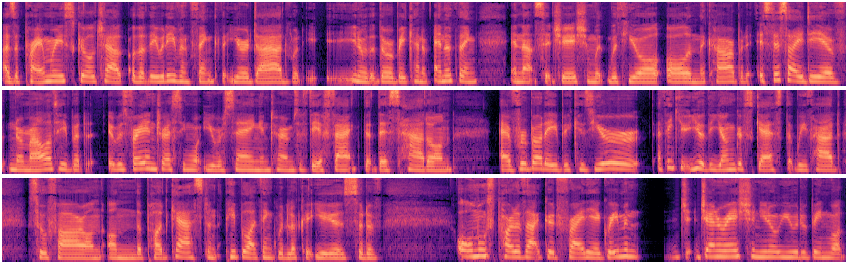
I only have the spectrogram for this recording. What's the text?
as a primary school child or that they would even think that your dad would you know that there would be kind of anything in that situation with, with you all all in the car but it's this idea of normality but it was very interesting what you were saying in terms of the effect that this had on everybody because you're I think you're the youngest guest that we've had so far on on the podcast and people I think would look at you as sort of almost part of that Good Friday agreement g- generation, you know, you would have been what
